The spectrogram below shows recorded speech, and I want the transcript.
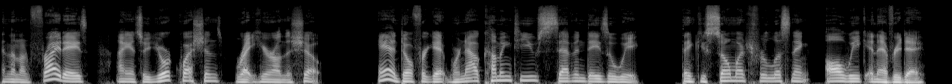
And then on Fridays, I answer your questions right here on the show. And don't forget, we're now coming to you seven days a week. Thank you so much for listening all week and every day.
